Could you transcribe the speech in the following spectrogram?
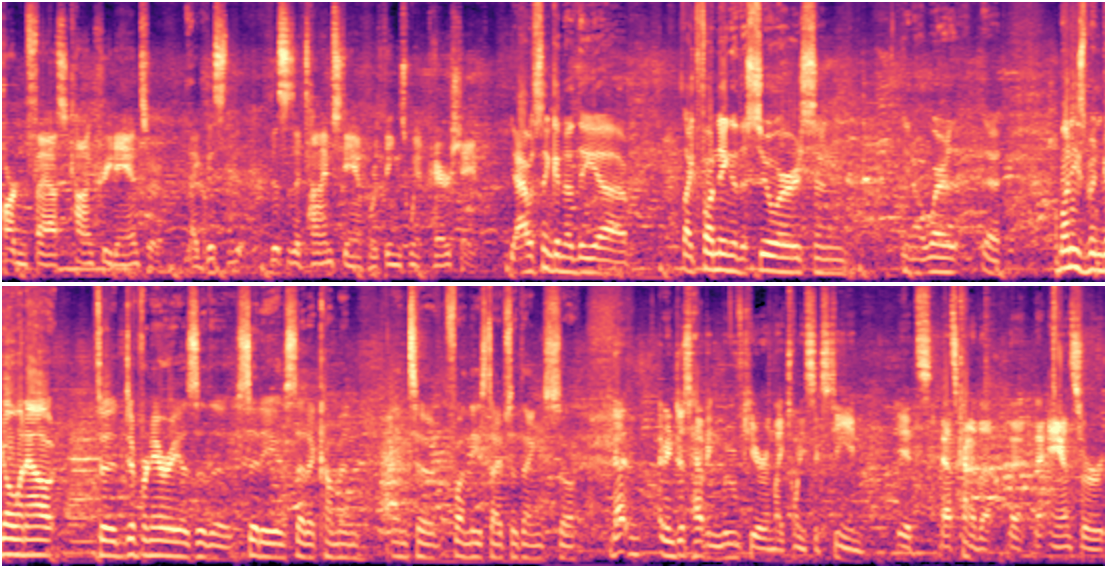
hard and fast concrete answer. Like this, this is a timestamp where things went pear shaped. Yeah, I was thinking of the uh, like funding of the sewers and you know where the money's been going out to different areas of the city instead of coming in to fund these types of things. So That I mean, just having moved here in like 2016, it's that's kind of the, the, the answer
